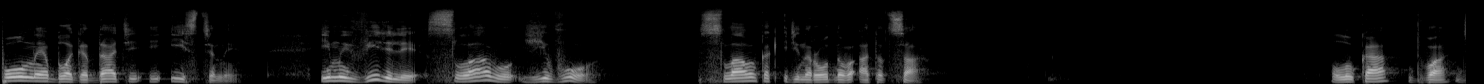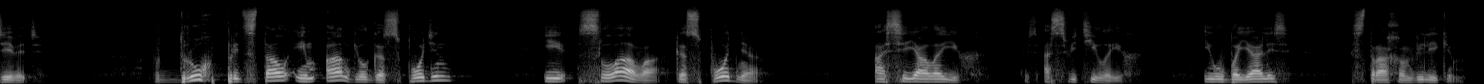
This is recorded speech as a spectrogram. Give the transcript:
полное благодати и истины. И мы видели славу Его, славу как единородного от Отца». Лука 2.9. Вдруг предстал им ангел Господень, и слава Господня осияла их, то есть осветила их, и убоялись страхом великим.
